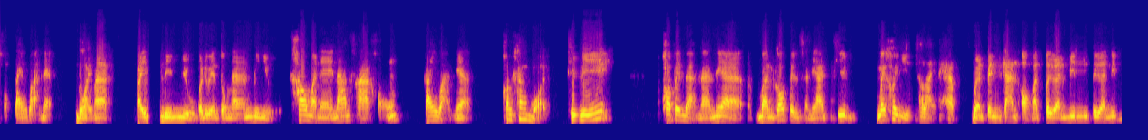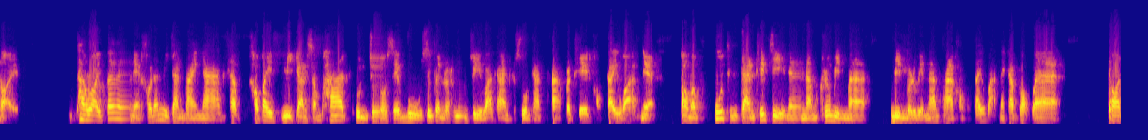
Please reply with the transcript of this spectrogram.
ของไต้หวันเนี่ย บ่อยมาก ไปบินอยู่บริเวณตรงนั้นบินอยู่เข้ามาในน่านฟ้าของไต้หวันเนี่ย ค่อนข้างบ่อย ทีนี้พอเป็นแบบนั้นเนี่ย มันก็เป็นสัญญาณที่ไม่ค่อยดีเท่าไหร่นะครับ เหมือนเป็นการออกมาเตือนบินเตือนนิดหน่อย ทางรอยเตอร์เนี่ยเขาได้มีการรายงานครับ เขาไปมีการสัมภาษณ์คุณโจเซฟบูซึ่งเป็นรัฐมนตรีว่าการกระทรวงการต่างประเทศของไต้หวันเนี่ยออกมาพูดถึงการที่จีนนำเครื่องบินมา บินบริเวณน่านฟ้าของไต้หวันนะครับ บอกว่าตอน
